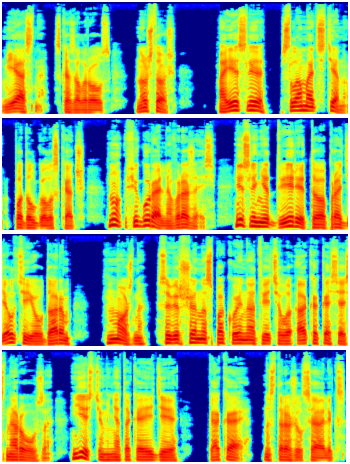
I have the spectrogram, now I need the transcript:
«Ясно», — сказал Роуз. «Ну что ж, а если сломать стену?» — подал голос Кадж. Ну, фигурально выражаясь. Если нет двери, то проделать ее ударом можно. Совершенно спокойно ответила Ака, косясь на Роуза. Есть у меня такая идея. Какая? насторожился Алекс.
